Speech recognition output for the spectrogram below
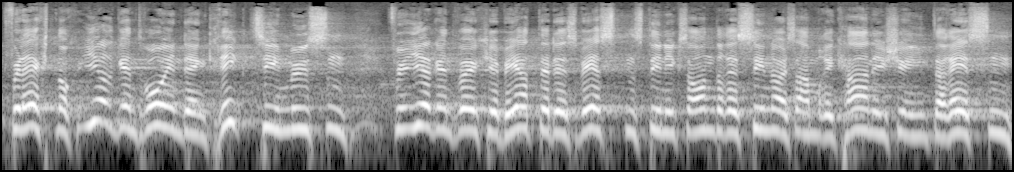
vielleicht noch irgendwo in den Krieg ziehen müssen für irgendwelche Werte des Westens, die nichts anderes sind als amerikanische Interessen.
